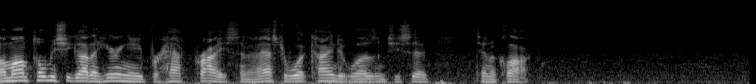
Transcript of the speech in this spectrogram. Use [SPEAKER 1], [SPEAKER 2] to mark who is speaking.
[SPEAKER 1] My mom told me she got a hearing aid for half price, and I asked her what kind it was, and she said 10 o'clock.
